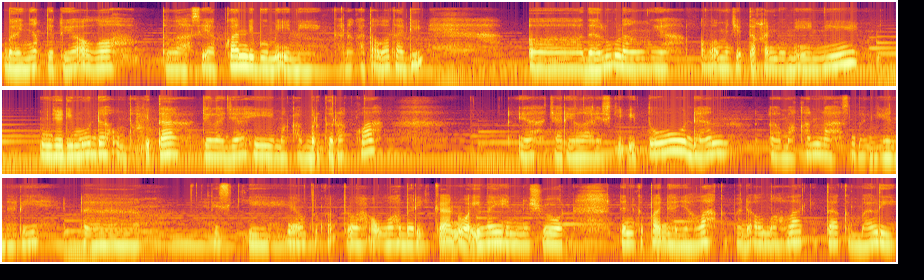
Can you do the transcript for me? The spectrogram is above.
banyak gitu ya Allah telah siapkan di bumi ini. Karena kata Allah tadi uh, Dalulang ya Allah menciptakan bumi ini menjadi mudah untuk kita jelajahi. Maka bergeraklah ya carilah rezeki itu dan uh, makanlah sebagian dari uh, rizki yang telah Allah berikan. Wa ilaihin nusyur. Dan kepadanya lah kepada Allah lah kita kembali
